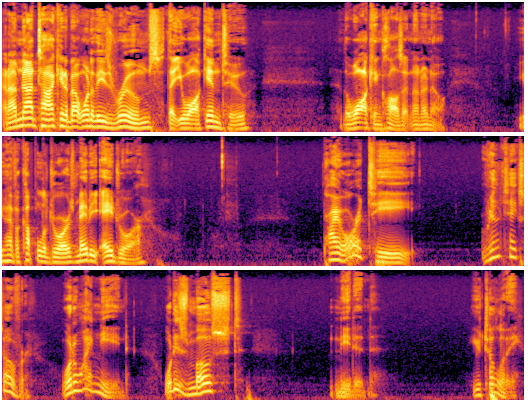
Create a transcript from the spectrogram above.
and I'm not talking about one of these rooms that you walk into, the walk in closet. No, no, no. You have a couple of drawers, maybe a drawer. Priority really takes over. What do I need? What is most needed? Utility.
